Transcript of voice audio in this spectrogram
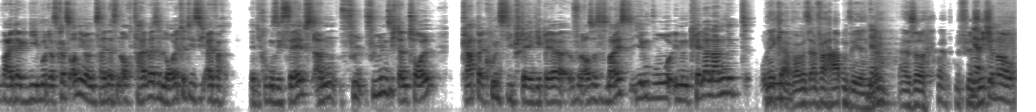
weitergegeben wurde. Das kann es auch niemandem sein. Das sind auch teilweise Leute, die sich einfach, ja, die gucken sich selbst an, fü- fühlen sich dann toll. Gerade bei Kunstdiebstählen geht man ja davon aus, dass das meiste irgendwo in einem Keller landet. Und Nee, klar, weil man es einfach haben will, ne? Ja. Also für Ja, sich. Genau.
